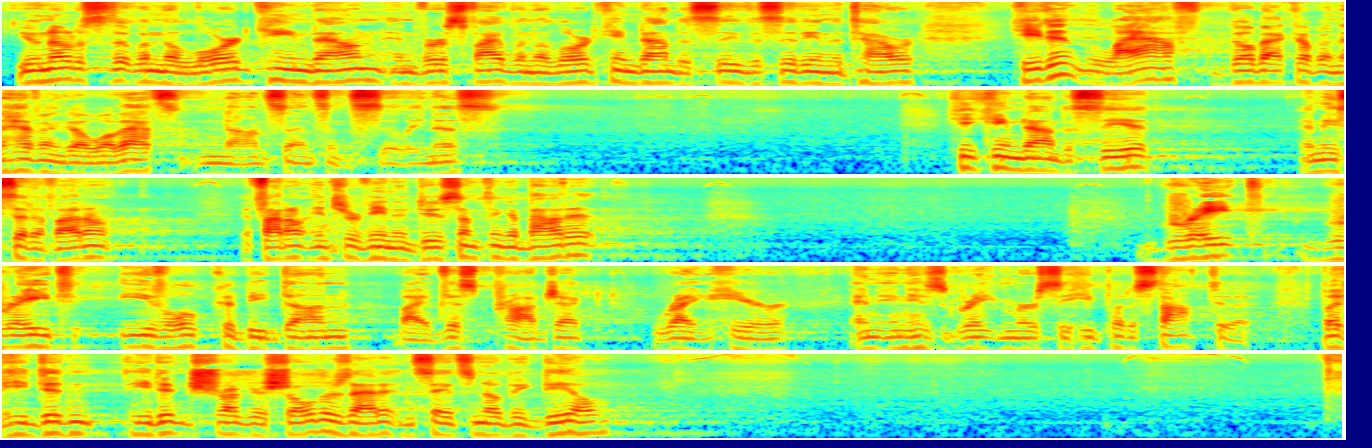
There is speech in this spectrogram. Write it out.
You'll notice that when the Lord came down in verse 5, when the Lord came down to see the city and the tower, he didn't laugh, go back up into heaven and go, well, that's nonsense and silliness. He came down to see it, and he said, if I don't, if I don't intervene and do something about it, great, great evil could be done by this project right here. And in his great mercy, he put a stop to it. But he didn't, he didn't shrug his shoulders at it and say it's no big deal.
